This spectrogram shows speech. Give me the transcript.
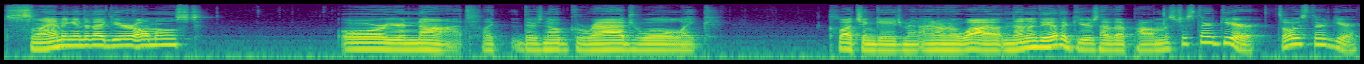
slamming into that gear almost or you're not. Like there's no gradual like clutch engagement. I don't know why. None of the other gears have that problem. It's just third gear. It's always third gear.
